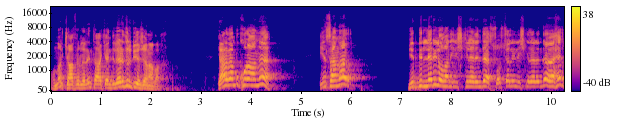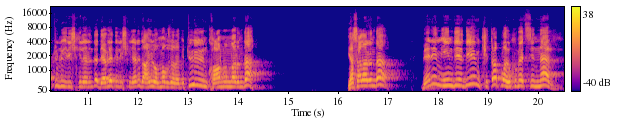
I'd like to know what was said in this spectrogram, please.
Onlar kafirlerin ta kendileridir diyor Cenab-ı Hak. Yani ben bu Kur'an'ı insanlar birbirleriyle olan ilişkilerinde, sosyal ilişkilerinde ve her türlü ilişkilerinde, devlet ilişkileri dahil olmak üzere bütün kanunlarında, yasalarında benim indirdiğim kitapla hükmetsinler.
